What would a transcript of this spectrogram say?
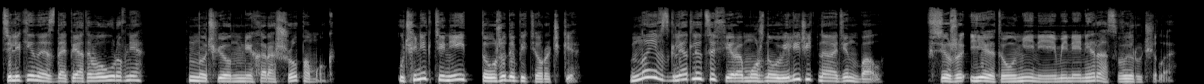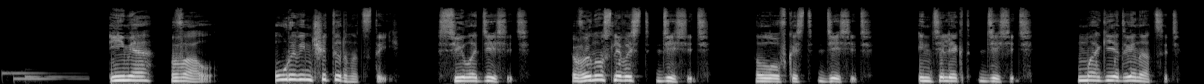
Телекинез до пятого уровня. Ночью он мне хорошо помог. Ученик теней тоже до пятерочки. Но и взгляд Люцифера можно увеличить на один балл. Все же и это умение меня не раз выручило. Имя — Вал. Уровень четырнадцатый. Сила 10. Выносливость 10. Ловкость 10. Интеллект 10. Магия 12.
